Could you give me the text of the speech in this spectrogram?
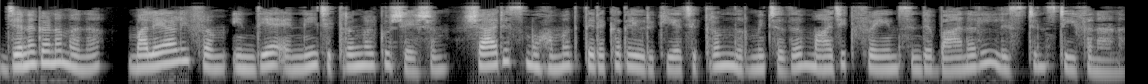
ജനഗണമന മലയാളി ഫ്രം ഇന്ത്യ എന്നീ ചിത്രങ്ങൾക്കു ശേഷം ഷാരിസ് മുഹമ്മദ് തിരക്കഥയൊരുക്കിയ ചിത്രം നിർമ്മിച്ചത് മാജിക് ഫ്രെയിംസിന്റെ ബാനറിൽ ലിസ്റ്റിൻ സ്റ്റീഫനാണ്.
